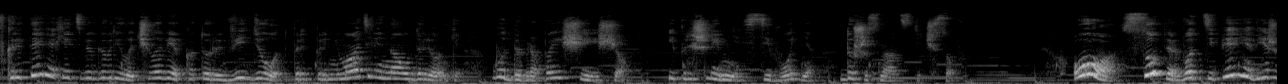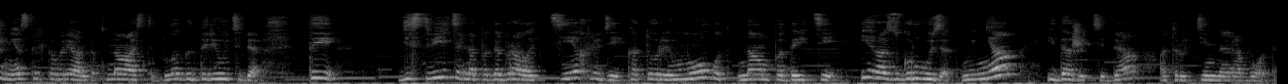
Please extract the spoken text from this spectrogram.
в критериях я тебе говорила, человек, который ведет предпринимателей на удаленке, будь добра, поищи еще. И пришли мне сегодня до 16 часов. О, супер! Вот теперь я вижу несколько вариантов. Настя, благодарю тебя. Ты действительно подобрала тех людей, которые могут нам подойти и разгрузят меня и даже тебя от рутинной работы.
